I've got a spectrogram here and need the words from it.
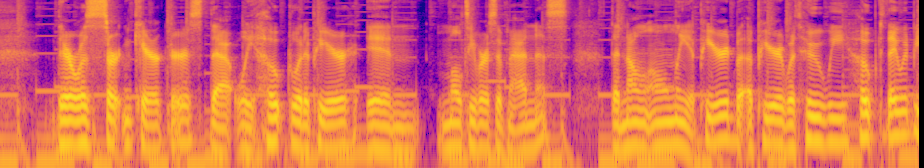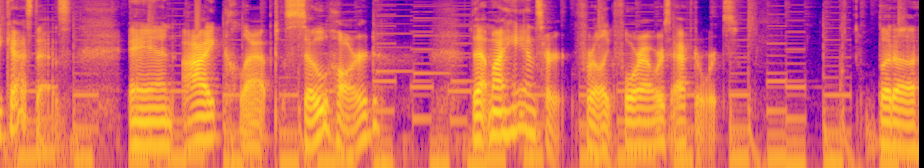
there was certain characters that we hoped would appear in Multiverse of Madness that not only appeared, but appeared with who we hoped they would be cast as. And I clapped so hard that my hands hurt for like four hours afterwards. But uh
